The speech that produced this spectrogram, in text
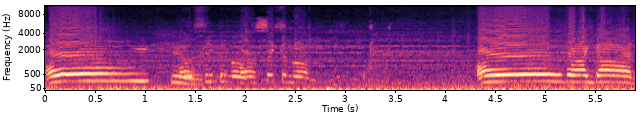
Oh Oh, shoot. Sicko Mode. Oh, Sicko Mode. Oh my god.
